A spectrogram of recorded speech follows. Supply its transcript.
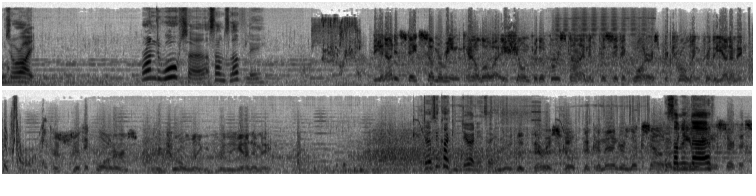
He's alright. We're underwater. That sounds lovely. The United States submarine Kanaloa is shown for the first time in Pacific waters patrolling for the enemy. Pacific waters patrolling for the enemy. I don't think I can do anything. Through the periscope, the commander looks out over something the there. ocean's surface.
